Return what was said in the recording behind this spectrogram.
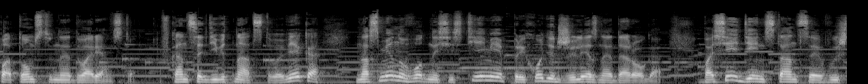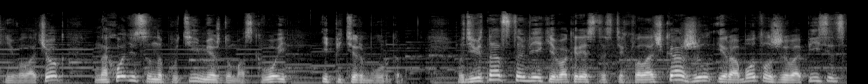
потомственное дворянство. В конце XIX века на смену водной системе приходит железная дорога. По сей день станция Вышний Волочок находится на пути между Москвой и Петербургом. В XIX веке в окрестностях Волочка жил и работал живописец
